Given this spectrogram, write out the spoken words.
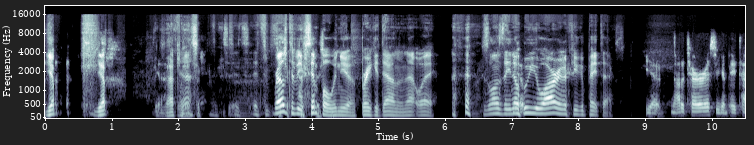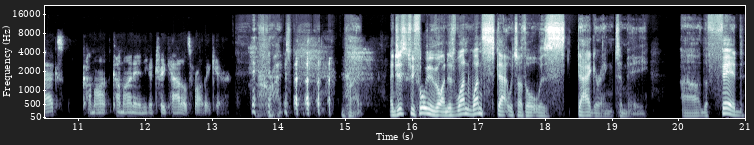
Yep. Yep. Yeah. Exactly. Yeah, It's, a- it's it's, it's, uh, it's such relatively simple when you break it down in that way. as long as they know Yep. who you are and if you can pay tax. Yeah, not a terrorist. You can pay tax. Come on, come on in. You can trade cattle for all they care. right. Right. And just before we move on, just one one stat which I thought was staggering to me. Uh, the Fed,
